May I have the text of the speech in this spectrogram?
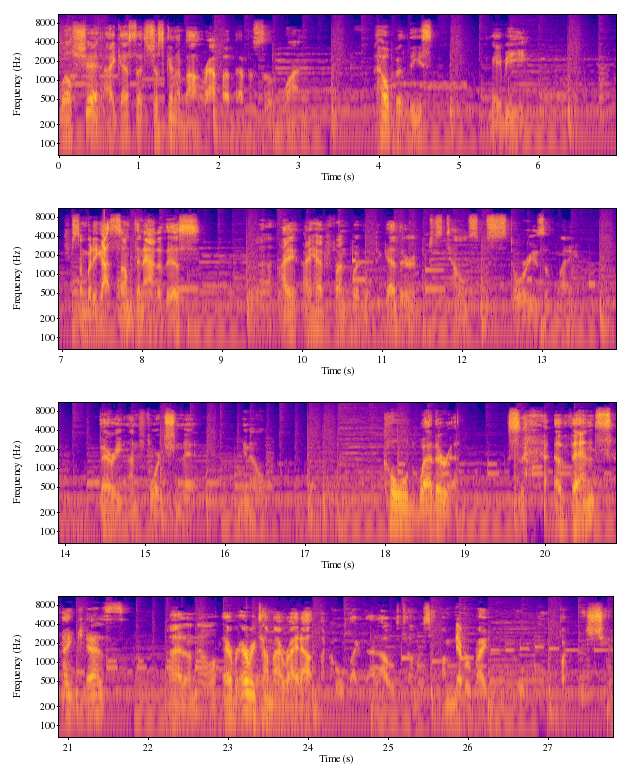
Well, shit, I guess that's just going to about wrap up episode one. I hope at least maybe somebody got something out of this. Uh, I, I had fun putting it together and just telling some stories of my very unfortunate, you know, cold weather events, I guess. I don't know. Every, every time I ride out in the cold like that, I always tell myself, I'm never riding in the cold again. Fuck this shit.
